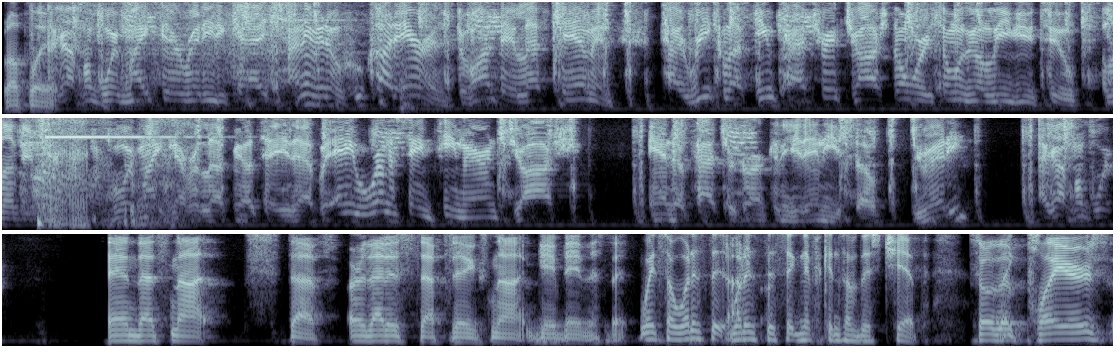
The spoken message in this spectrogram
But I'll play I got my boy Mike there ready to catch. I don't even know who caught Aaron. Davante left him, and Tyreek left you, Patrick. Josh, don't worry, someone's gonna leave you too. I love you. My boy Mike never left me. I'll tell you that. But anyway, we're on the same team, Aaron. Josh and uh, Patrick aren't gonna get any. So you ready? I got my boy. And that's not Steph, or that is Steph Diggs, not Gabe Davis. That Wait, so what is the what is the significance of this chip? So the Like- players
